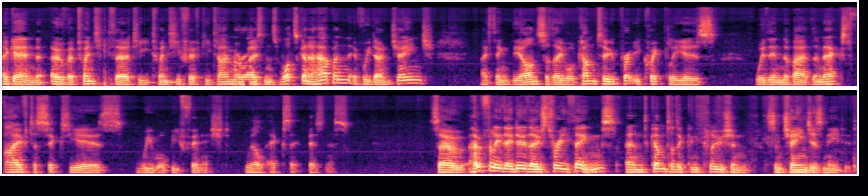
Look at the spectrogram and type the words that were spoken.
Again, over 2030, 2050 time horizons, what's going to happen if we don't change? I think the answer they will come to pretty quickly is within about the next five to six years, we will be finished. We'll exit business. So hopefully they do those three things and come to the conclusion some change is needed.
